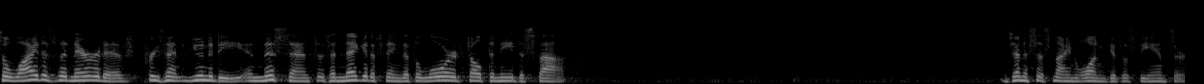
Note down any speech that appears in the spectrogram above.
So, why does the narrative present unity in this sense as a negative thing that the Lord felt the need to stop? Genesis 9 1 gives us the answer.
